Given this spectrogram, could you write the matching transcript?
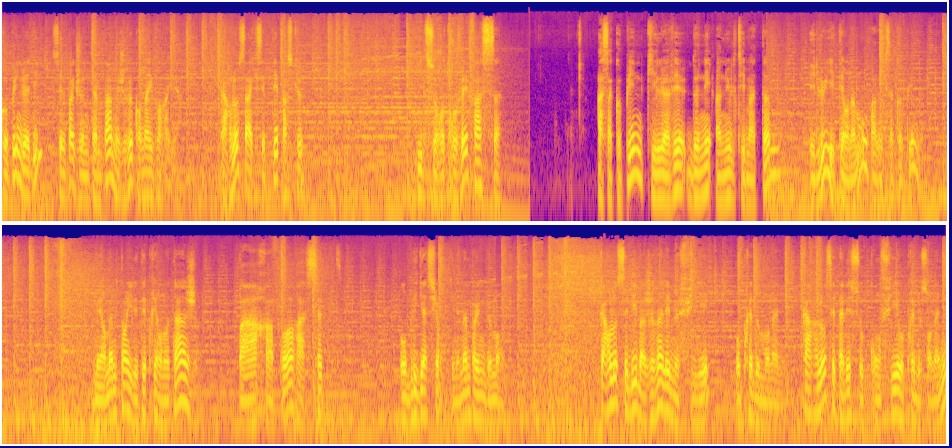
copine lui a dit, c'est pas que je ne t'aime pas, mais je veux qu'on aille voir ailleurs. Carlos a accepté parce que il se retrouvait face à sa copine qui lui avait donné un ultimatum et lui était en amour avec sa copine. Mais en même temps, il était pris en otage par rapport à cette obligation qui n'est même pas une demande. Carlos s'est dit, bah, je vais aller me fier auprès de mon ami. Carlos est allé se confier auprès de son ami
